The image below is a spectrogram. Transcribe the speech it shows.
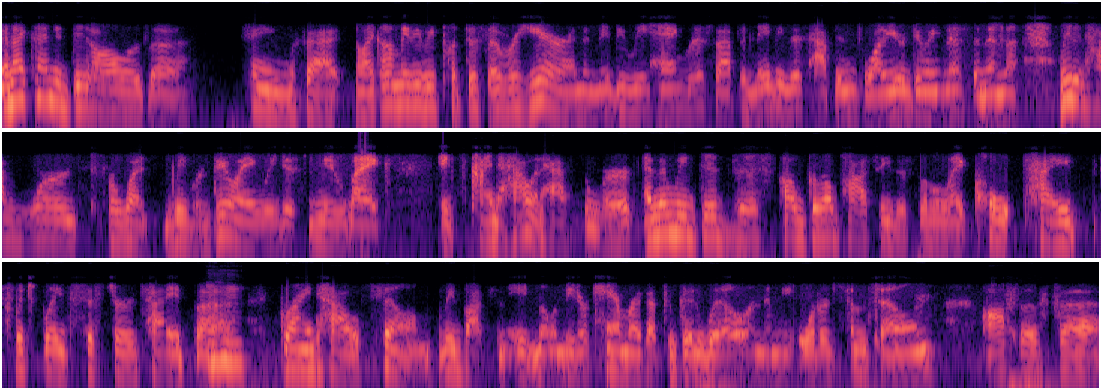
And I kind of did all of the things that like, oh, maybe we put this over here and then maybe we hang this up and maybe this happens while you're doing this. And then the, we didn't have words for what we were doing. We just knew like, it's kind of how it has to work. And then we did this called Girl Posse, this little like cult type, Switchblade Sister type uh, mm-hmm. grindhouse film. We bought some eight millimeter cameras at the Goodwill, and then we ordered some film off of uh,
